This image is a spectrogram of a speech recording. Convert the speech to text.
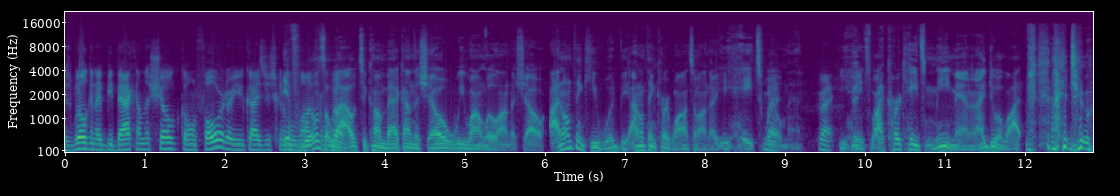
Is Will going to be back on the show going forward, or are you guys just going to if move on? Will's from Will? allowed to come back on the show, we want Will on the show. I don't think he would be. I don't think Kirk wants him on there. He hates Will, Right. man. Right. He hates. Why Kirk hates me, man, and I do a lot. I do.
